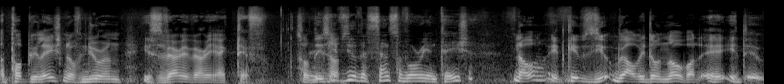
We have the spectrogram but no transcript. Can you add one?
a population of neuron is very very active. So it these gives you the sense of orientation. No, it gives you. Well, we don't know, but it, it,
